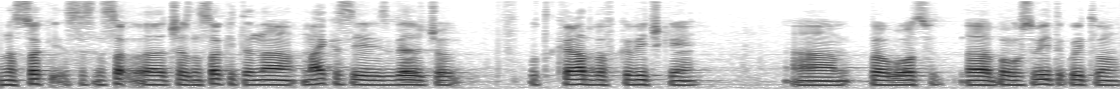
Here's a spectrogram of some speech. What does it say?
насоки, с насок, а, чрез насоките на майка си изглежда, че открадва в кавички благословите, които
